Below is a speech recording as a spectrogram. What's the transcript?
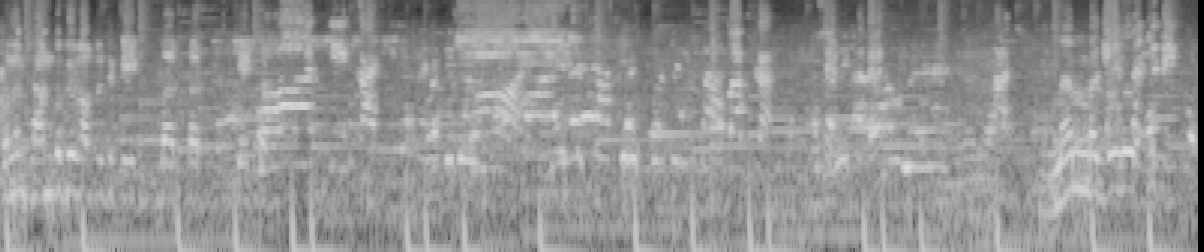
तो मैम शाम को फिर वापस से केक बार पर केक बहुत केक काट लिया मैंने। बहुत। पक्का आज मैम बर्थडे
